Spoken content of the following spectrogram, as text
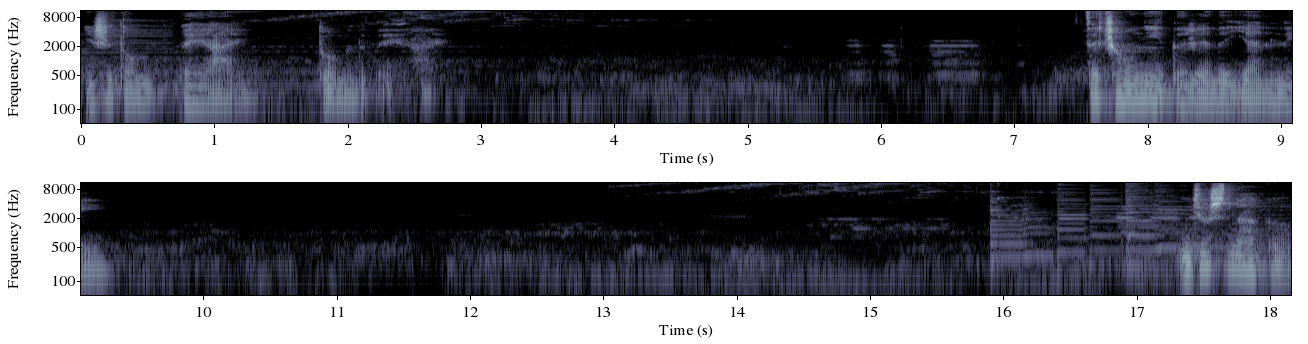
你是多么悲哀，多么的悲哀。在宠你的人的眼里。你就是那个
